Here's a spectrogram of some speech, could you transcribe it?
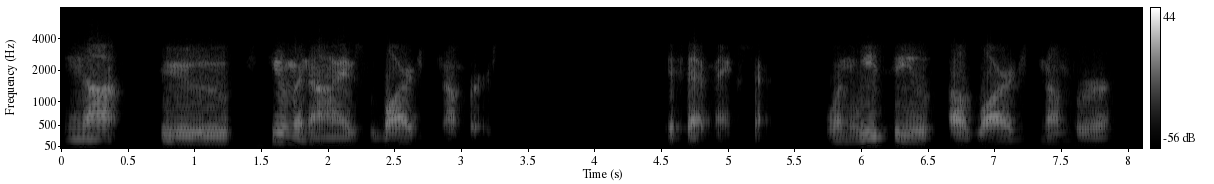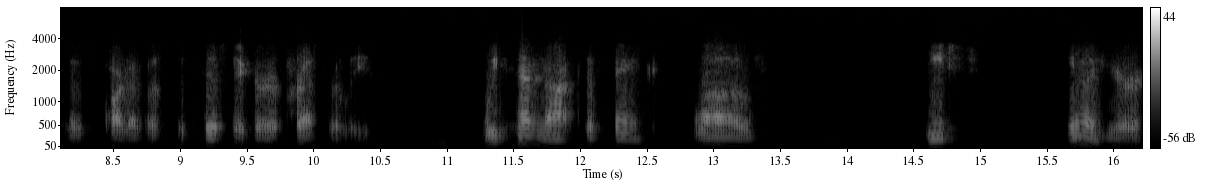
not to humanize large numbers, if that makes sense. When we see a large number as part of a statistic or a press release, we tend not to think of each imager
